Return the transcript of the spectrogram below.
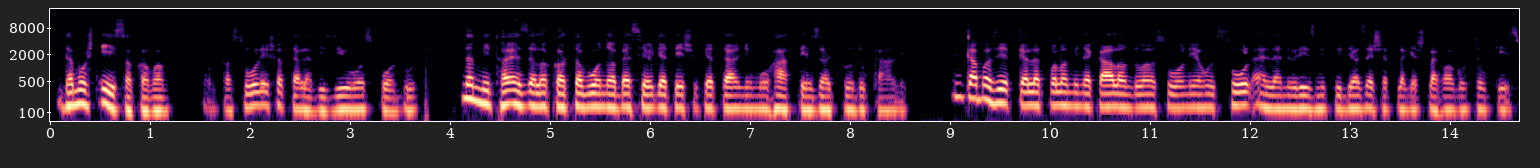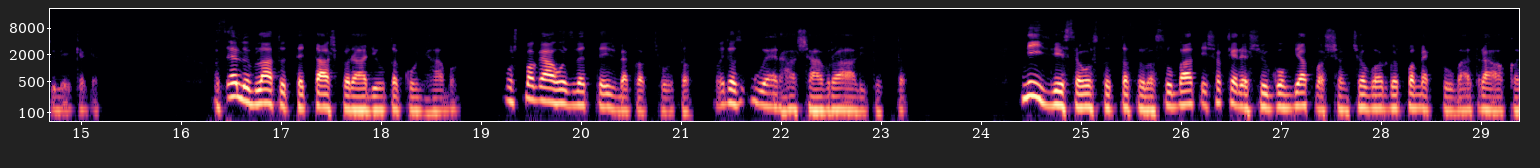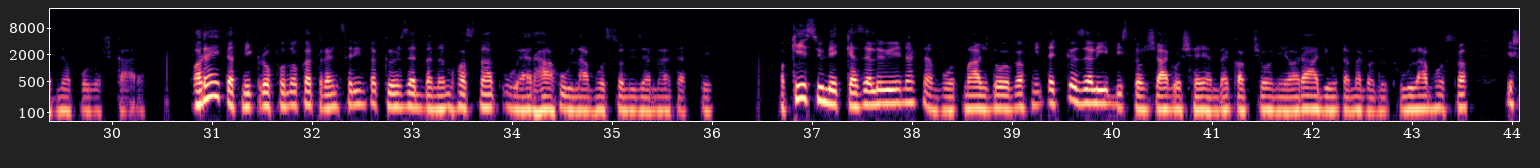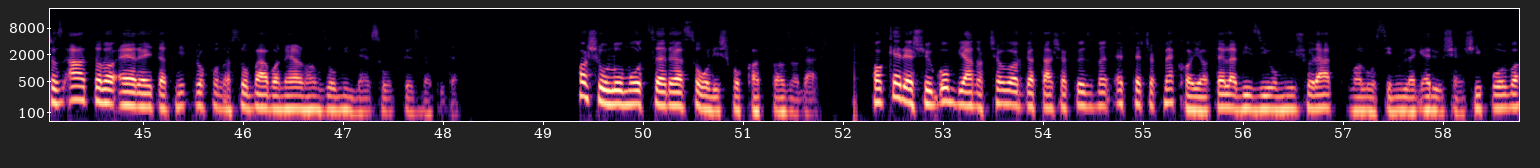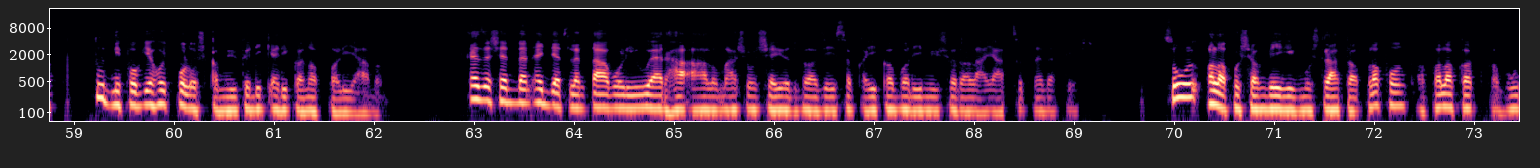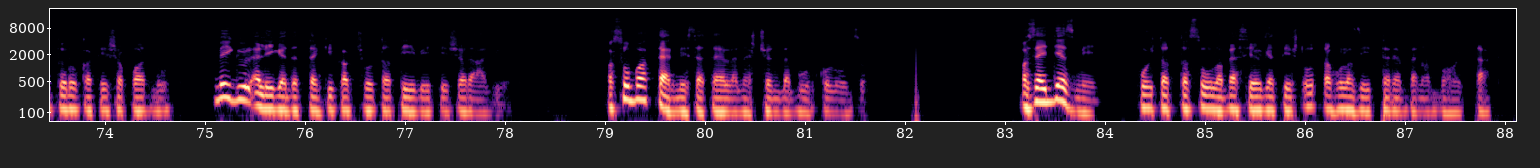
De most éjszaka van, mondta szól, és a televízióhoz fordult. Nem mintha ezzel akarta volna a beszélgetésüket elnyomó háttérzajt produkálni. Inkább azért kellett valaminek állandóan szólnia, hogy szól ellenőrizni tudja az esetleges lehallgató készülékeket. Az előbb látott egy táskarádiót a konyhába. Most magához vette és bekapcsolta, majd az URH sávra állította. Négy részre osztotta föl a szobát, és a kereső gombját lassan csavargatva megpróbált ráakadni a poloskára. A rejtett mikrofonokat rendszerint a körzetben nem használt URH hullámhosszon üzemeltették. A készülék kezelőjének nem volt más dolga, mint egy közeli, biztonságos helyen bekapcsolni a rádiót a megadott hullámhosszra, és az általa elrejtett mikrofon a szobában elhangzó minden szót közvetített. Hasonló módszerrel szól is foghatta az adást. Ha a kereső gombjának csavargatása közben egyszer csak meghallja a televízió műsorát, valószínűleg erősen sipolva, tudni fogja, hogy Poloska működik Erika nappaliában. Ez esetben egyetlen távoli URH állomáson se jött be az éjszakai kabari műsor alá játszott nevetés. Szól alaposan végigmustrálta a plafont, a falakat, a bútorokat és a padlót. Végül elégedetten kikapcsolta a tévét és a rádiót. A szoba természetellenes csöndbe burkolódzott. Az egyezmény? Folytatta szól a beszélgetést ott, ahol az étteremben abba hagyták.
